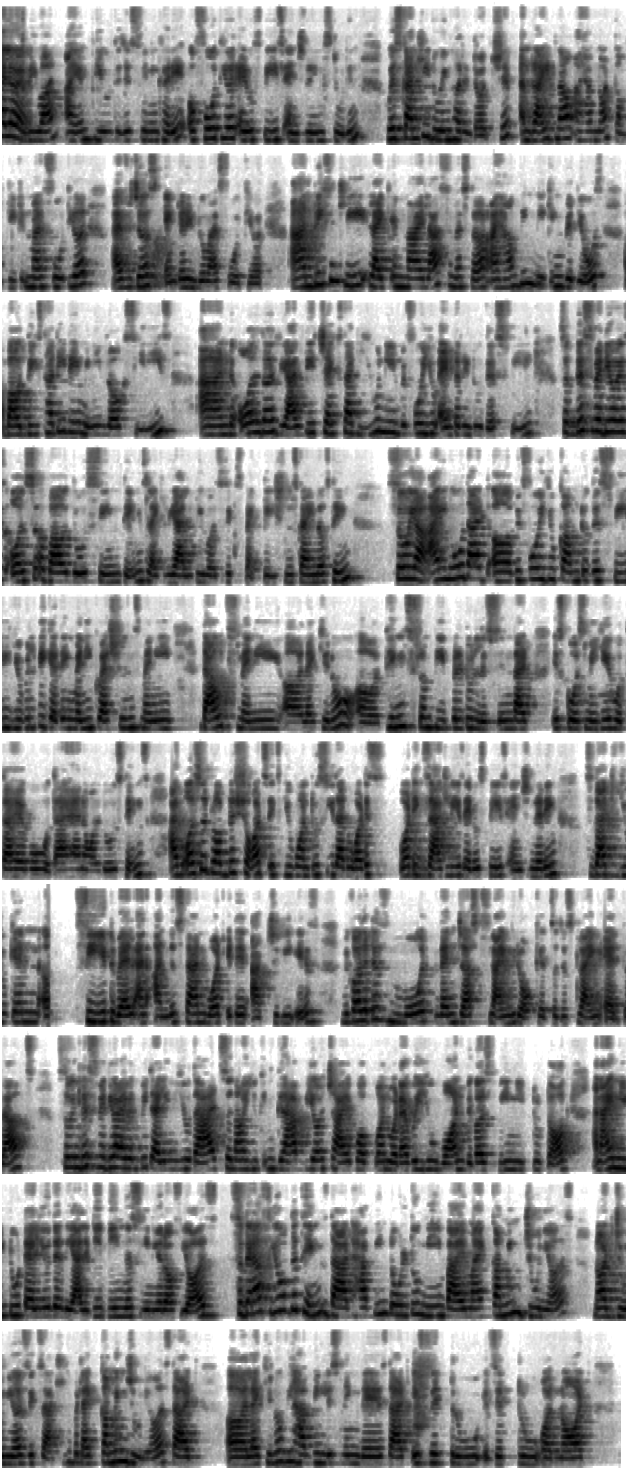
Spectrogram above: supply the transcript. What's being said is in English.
Hello everyone, I am Piyul Tejaswini Khare, a fourth year aerospace engineering student who is currently doing her internship. And right now, I have not completed my fourth year, I have just entered into my fourth year. And recently, like in my last semester, I have been making videos about these 30 day mini vlog series and all the reality checks that you need before you enter into this field. So, this video is also about those same things like reality versus expectations kind of thing. So yeah, I know that uh, before you come to this field, you will be getting many questions, many doubts, many uh, like you know uh, things from people to listen that is course mein ye hota hai, wo hota hai, and all those things. I've also dropped the shorts if you want to see that what is what exactly is aerospace engineering, so that you can uh, see it well and understand what it actually is because it is more than just flying rockets or just flying aircrafts so in this video, I will be telling you that. So now you can grab your chai, popcorn, whatever you want because we need to talk and I need to tell you the reality being a senior of yours. So there are few of the things that have been told to me by my coming juniors, not juniors exactly, but like coming juniors that uh, like you know we have been listening this that is it true is it true or not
